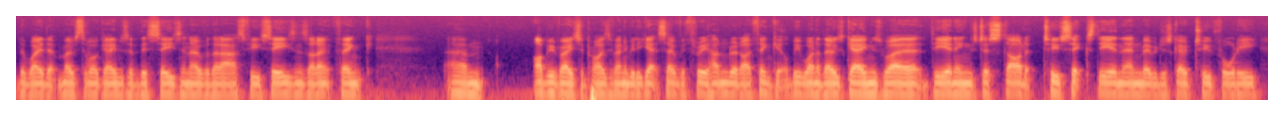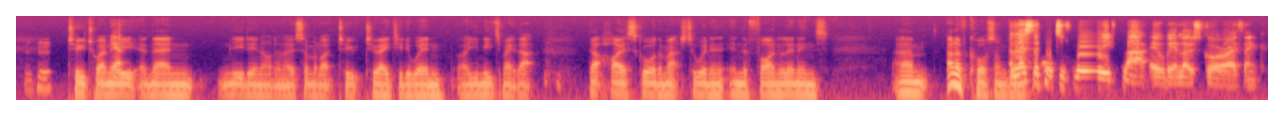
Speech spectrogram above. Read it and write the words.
the way that most of our games of this season over the last few seasons. I don't think. Um, I'll be very surprised if anybody gets over 300. I think it'll be one of those games where the innings just start at 260 and then maybe just go 240, Mhm. 220, and then needing I don't know something like two 280 to win. Uh, you need to make that that highest score of the match to win in, in the final innings. Um, and of course, I'm going. Unless the pitch is really flat, it will be a low scorer. I think.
